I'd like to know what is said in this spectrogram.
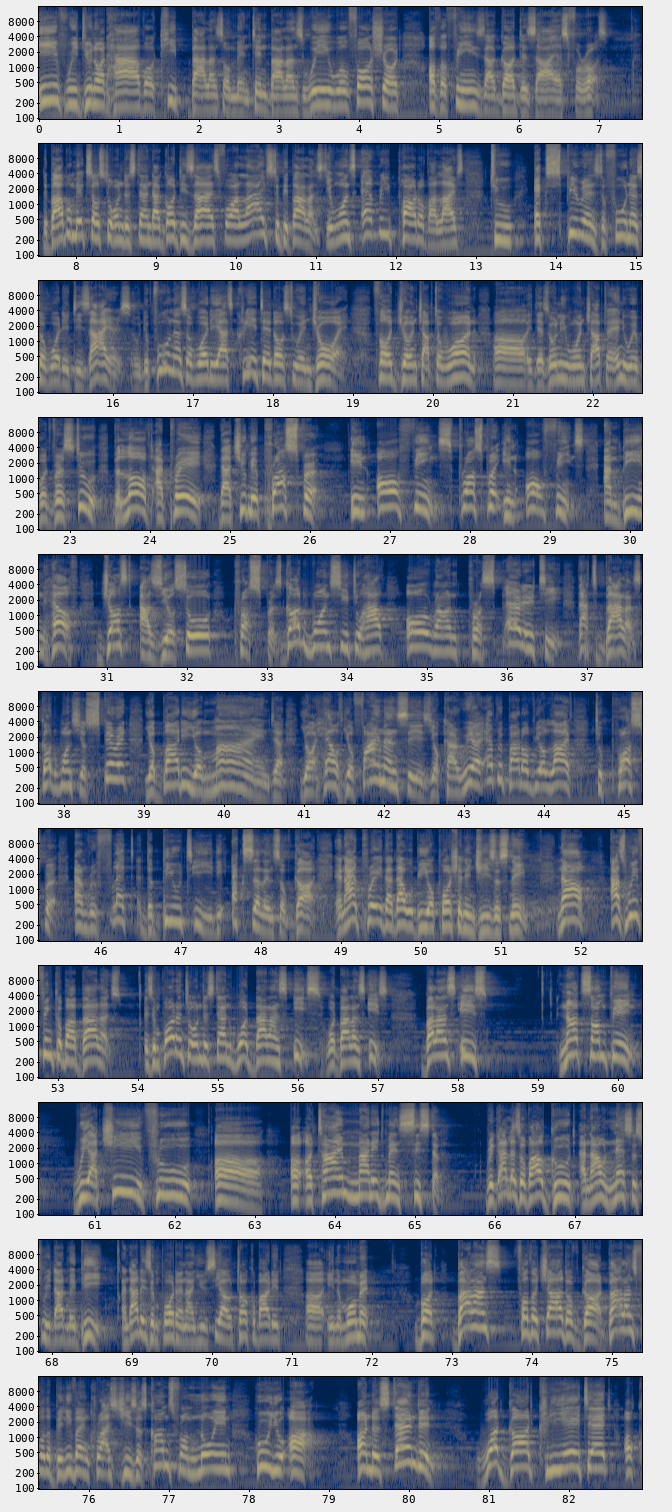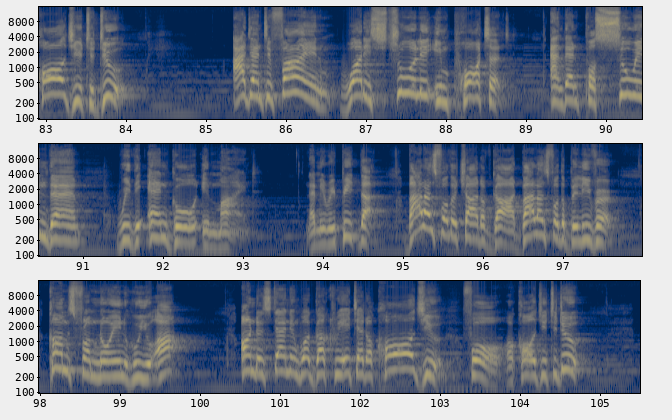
If we do not have or keep balance or maintain balance, we will fall short of the things that God desires for us. The Bible makes us to understand that God desires for our lives to be balanced. He wants every part of our lives to experience the fullness of what He desires, the fullness of what He has created us to enjoy. Third John chapter 1, uh, there's only one chapter anyway, but verse 2 Beloved, I pray that you may prosper in all things, prosper in all things, and be in health, just as your soul prospers. God wants you to have all round prosperity. That's balance. God wants your spirit, your body, your mind, uh, your health, your finances, your career, every part of your life to prosper and reflect the beauty, the excellence of God. And I pray that that will be your portion in Jesus' name. Now, as we think about balance, it's important to understand what balance is. What balance is. Balance is not something we achieve through uh, a, a time management system, regardless of how good and how necessary that may be. And that is important, and you see, I'll talk about it uh, in a moment. But balance for the child of God, balance for the believer in Christ Jesus comes from knowing who you are, understanding what God created or called you to do, identifying what is truly important, and then pursuing them with the end goal in mind. Let me repeat that. Balance for the child of God, balance for the believer, comes from knowing who you are, understanding what God created or called you for or called you to do,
